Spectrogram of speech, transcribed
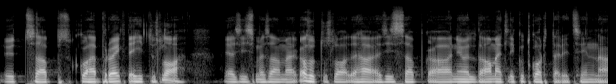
nüüd saab kohe projekt ehitusloa ja siis me saame kasutusloa teha ja siis saab ka nii-öelda ametlikud korterid sinna.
